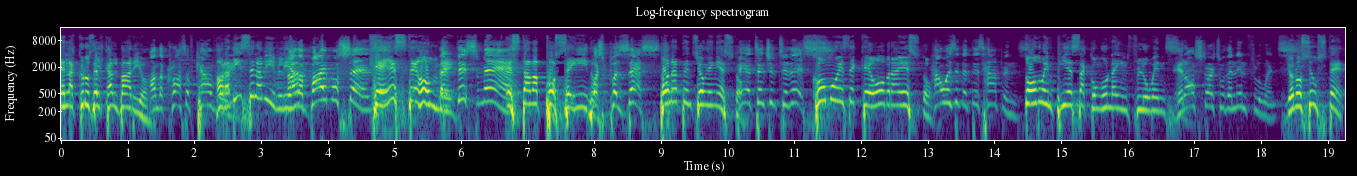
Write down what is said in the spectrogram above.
en la cruz del Calvario. on the cross of Calvary. Ahora dice la now Biblia the Bible says que este hombre that this man estaba poseído. was possessed. Pon atención en esto. Pay attention to this. ¿Cómo es de que obra esto? How is it that this happens? Todo empieza con una influencia. It all starts with an influence. Yo no sé usted,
